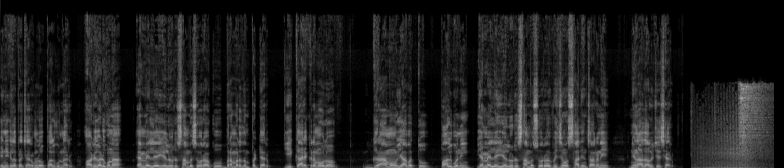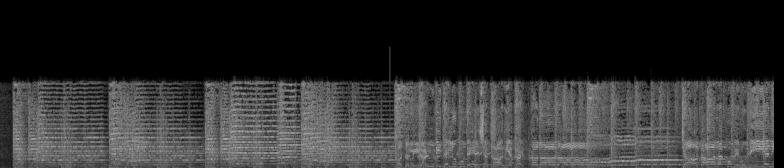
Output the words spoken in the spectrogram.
ఎన్నికల ప్రచారంలో పాల్గొన్నారు. అడుగడుగున ఎమ్మెల్యే ఏలూరు సాంబశివరావుకు బ్రహ్మరథం పట్టారు. ఈ కార్యక్రమంలో గ్రామం యావత్తు పాల్గొని ఎమ్మెల్యే ఏలూరు సాంబశివరావు విజయం సాధించాలని నినాదాలు చేశారు. కదలి రండి తెలుగుదేశ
